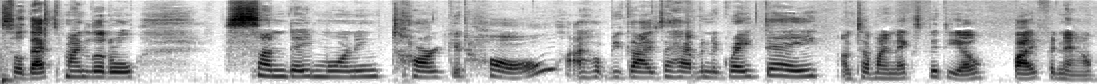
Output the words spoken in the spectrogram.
So that's my little Sunday morning Target haul. I hope you guys are having a great day. Until my next video, bye for now.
